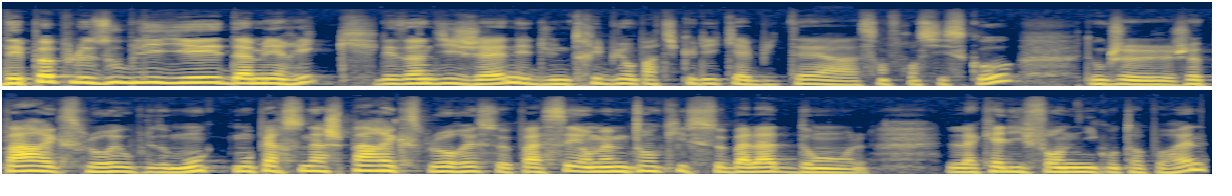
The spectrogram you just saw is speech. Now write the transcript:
des peuples oubliés d'Amérique, les indigènes et d'une tribu en particulier qui habitait à San Francisco. Donc je, pars explorer, ou plutôt mon, personnage part explorer ce passé en même temps qu'il se balade dans la Californie contemporaine.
